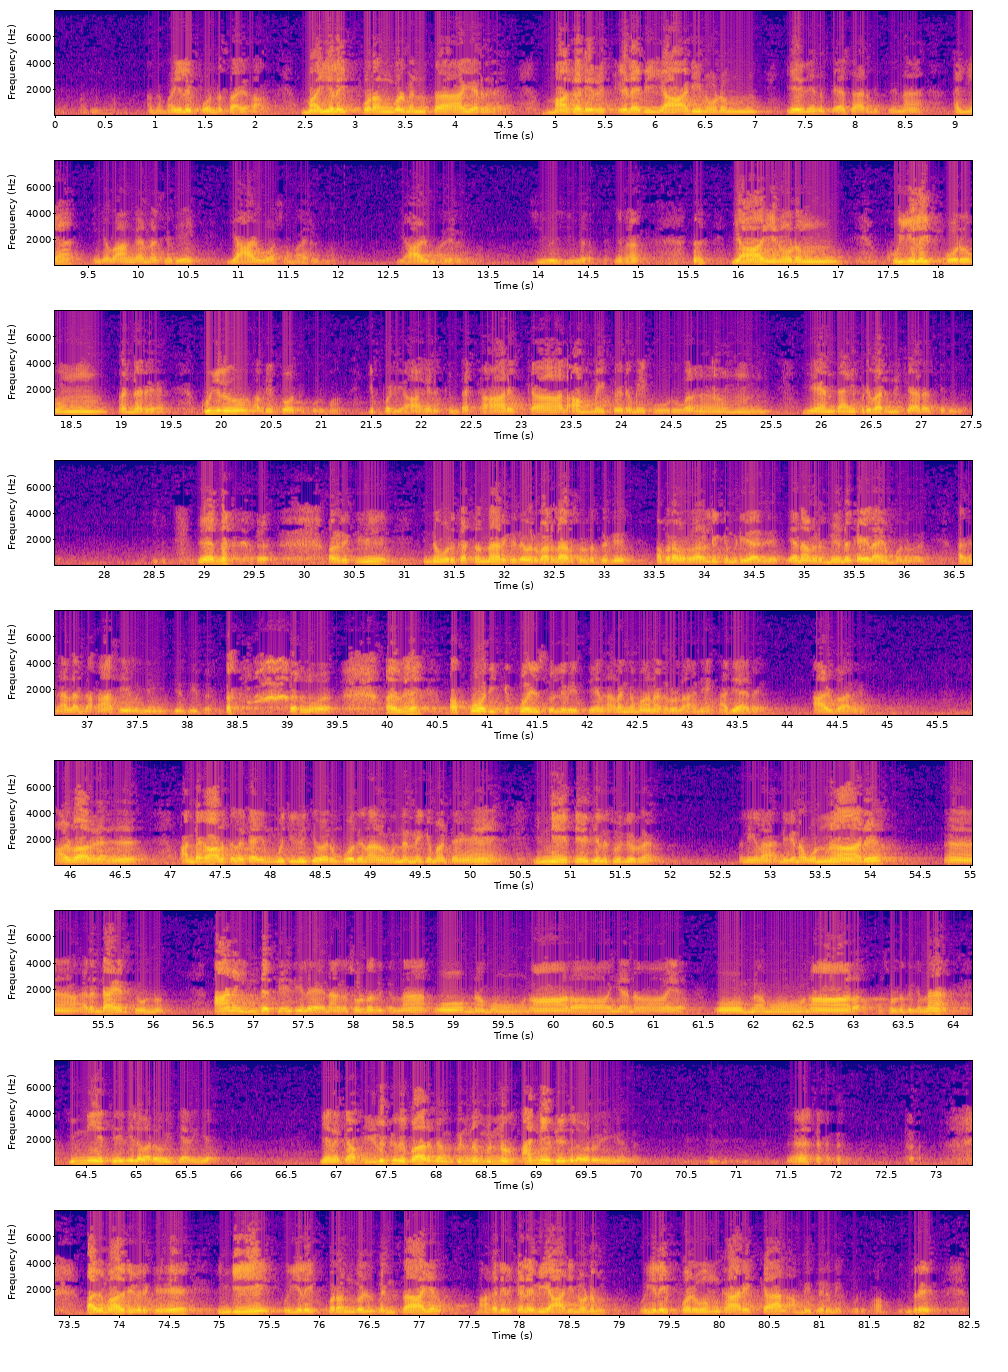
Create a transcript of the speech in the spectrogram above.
அந்த மயிலை போன்று சாயலாம். மயிலை புறங்கொள்மன் சாயர் மகளிர் கிளவி யாடினோடும் ஏதேன்னு பேச ஆரம்பிச்சதுன்னா ஐயா இங்க வாங்கன்னா சரி யாழ் ஓசை மாதிரி இருக்கணும். யாழ் மாதிரி இருக்கணும். ஜீவ ஜீவ. யாழினோடும் குயிலை பொறுவும் அண்ணரு குயிலும் அப்படியே தோத்து போடுமா? இப்படியாக இருக்கின்ற காரைக்கால் அம்மை பெருமை கூறுவாம். ஏன்டா இப்படி வர்ணிச்சாரா தெரியல. ஏன்னா அவருக்கு இன்னும் ஒரு கட்டம் தான் இருக்குது. அவர் வரலாறு சொல்றதுக்கு அப்புறம் அவர் வரலிக்க முடியாது. ஏன்னா அவர் மீண்டும் கைலாயம் போனவர். அதனால அந்த ஆசையை கொஞ்சம் தீர்த்திட்டார் அதுல அப்போதைக்கு போய் சொல்லி வைத்தேன் அரங்கமான ஆனே அது யாரு? ஆழ்வார்கள். ஆழ்வார்கள் அந்த காலத்துல கை மூச்சு கழிச்சு வரும்போது நான் ஒண்ணு நினைக்க மாட்டேன். இன்னைய தேதியில சொல்லிடுறேன். இல்லைங்களா? இன்னைக்கு என்ன? ஒன்னு ஆறு ரெண்டாயிரத்தி ஒண்ணு. ஆனா இந்த தேதியில நாங்க சொல்றதுக்கெல்லாம் ஓம் நமோ நாராயணாய ஓம் நமோ நாரா சொல்றதுக்கெல்லாம் இன்னைய தேதியில வர வைக்காதீங்க. எனக்கு அப்படி இழுக்குது பாருங்க பின்னும் பின்னும் அந்நிய தேதியில வருவீங்க அது மாதிரி இவருக்கு இங்கேயே குயிலை புறங்குள் வெண்சாயல் மகளிர் கிளவி ஆடினோடும் குயிலை பருவம் காரைக்கால் அம்மை பெருமை கூறுவாம் என்று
